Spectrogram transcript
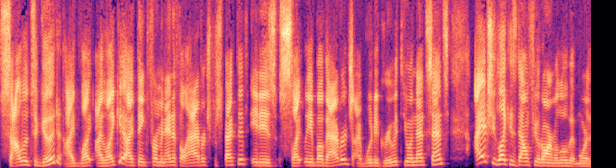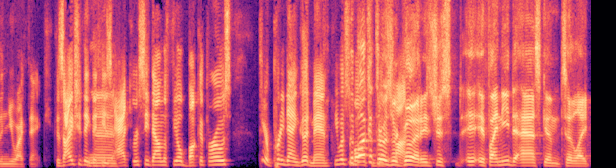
solid to good. I like I like it. I think from an NFL average perspective, it is slightly above average. I would agree with you in that sense. I actually like his downfield arm a little bit more than you, I think. Because I actually think yeah. that his accuracy down the field, bucket throws, I think are pretty dang good, man. He was the, the bucket throws are good. It's just if I need to ask him to like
